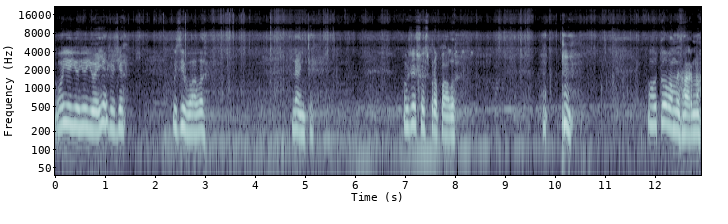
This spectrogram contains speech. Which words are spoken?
Ой-ой-ой, як же ж я узівала. Гляньте. Вже щось пропало. Ото вам і гарно.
